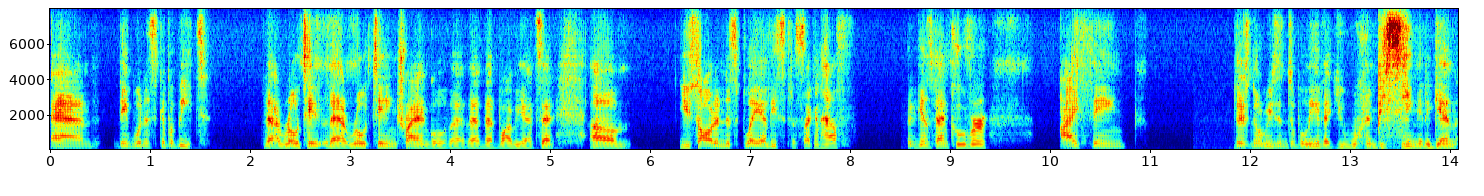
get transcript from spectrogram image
and they wouldn't skip a beat. That rotate, that rotating triangle that that, that Bobby had said. Um, you saw it in display at least the second half against Vancouver. I think there's no reason to believe that you wouldn't be seeing it again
